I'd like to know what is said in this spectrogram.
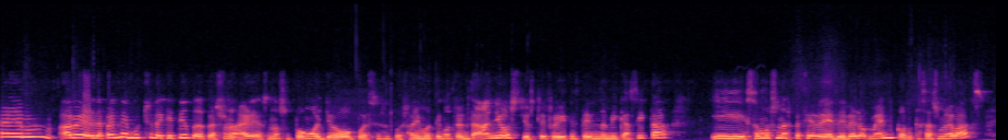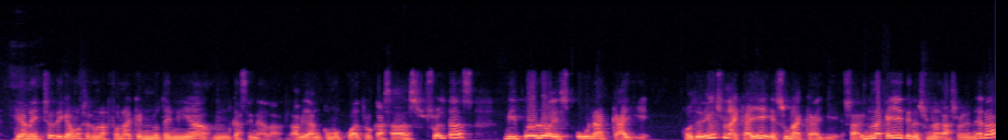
Em, a ver, depende mucho de qué tipo de persona eres, ¿no? Supongo yo, pues eso, pues ahora mismo tengo 30 años, yo estoy feliz teniendo mi casita y somos una especie de development con casas nuevas que han hecho, digamos, en una zona que no tenía mm, casi nada. Habían como cuatro casas sueltas. Mi pueblo es una calle. Cuando te digo es una calle, es una calle. O sea, en una calle tienes una gasolinera,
